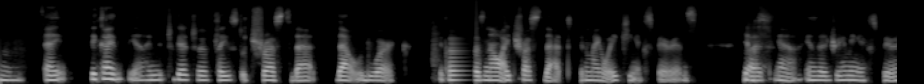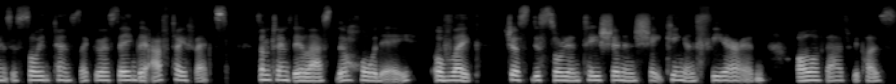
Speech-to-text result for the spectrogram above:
Mm. I think I yeah, I need to get to a place to trust that that would work because now I trust that in my waking experience. Yes. But yeah, in the dreaming experience, it's so intense. Like you were saying, the after effects, sometimes they last the whole day of like just disorientation and shaking and fear and all of that because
